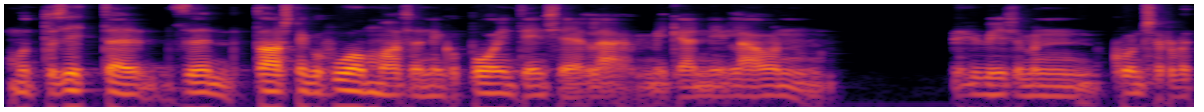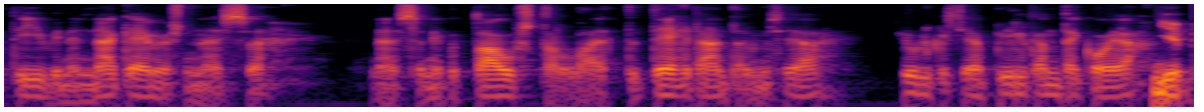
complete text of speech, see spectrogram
mutta sitten sen taas niin kuin huomaa sen niin kuin pointin siellä, mikä niillä on hyvin semmoinen konservatiivinen näkemys näissä, näissä niin kuin taustalla, että tehdään tämmöisiä julkisia pilkantekoja, Jep.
